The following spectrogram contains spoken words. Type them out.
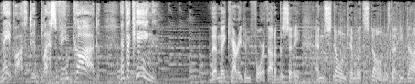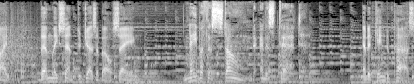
Naboth did blaspheme God and the king. Then they carried him forth out of the city, and stoned him with stones that he died. Then they sent to Jezebel, saying, Naboth is stoned and is dead. And it came to pass,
